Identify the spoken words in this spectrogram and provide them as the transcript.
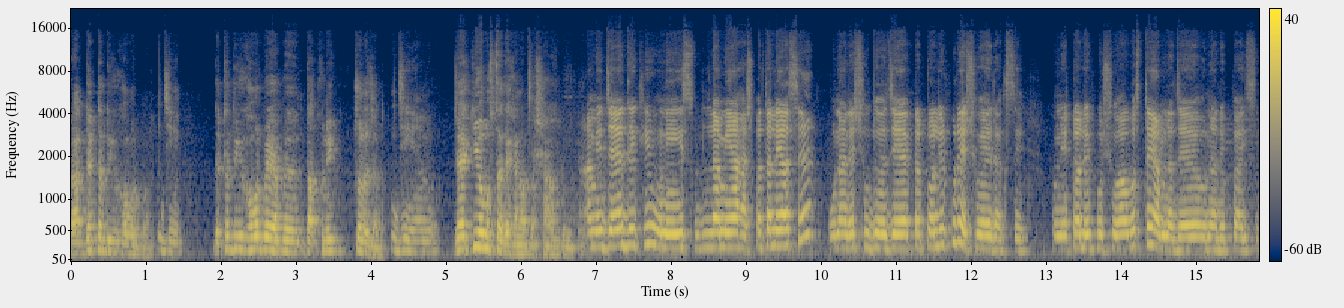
রাত দেড়টার দিকে খবর পান? জি। দেড়টার দিকে খবর পেয়ে আপনি তাৎক্ষণিক চলে যান? জি আমি। যে কি অবস্থা দেখেন আপনার হাজবেন্ডকে আমি যে দেখি উনি ইসলামিয়া হাসপাতালে আছে ওনারে শুধু যে একটা টলির পুরে শুয়ে রাখছে। উনি টলির পুর শোয়া অবস্থায় আমরা যে ওনারে পাইছি।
